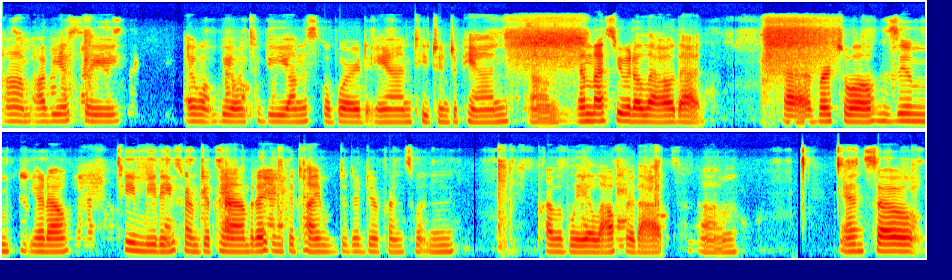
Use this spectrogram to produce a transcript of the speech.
um, obviously I won't be able to be on the school board and teach in Japan um, unless you would allow that uh, virtual Zoom, you know, team meetings from Japan. But I think the time the difference wouldn't probably allow for that. Um, and so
